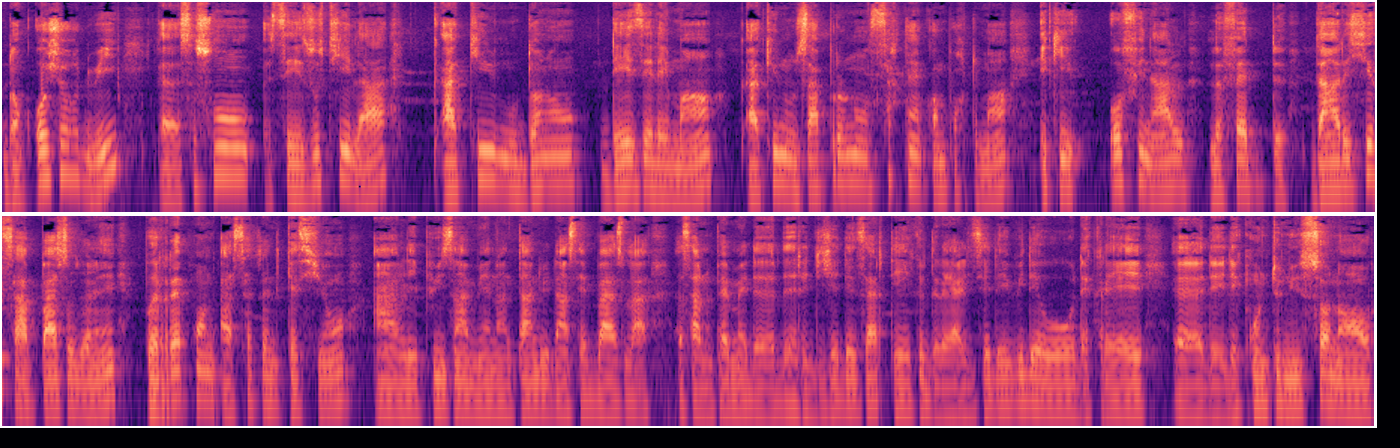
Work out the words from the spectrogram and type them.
Donc aujourd'hui, euh, ce sont ces outils-là à qui nous donnons des éléments, à qui nous apprenons certains comportements et qui au final, le fait d'enrichir sa base de données peut répondre à certaines questions en les puisant bien entendu dans ces bases-là. Ça nous permet de, rédiger des articles, de réaliser des vidéos, de créer euh, des, contenus sonores,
